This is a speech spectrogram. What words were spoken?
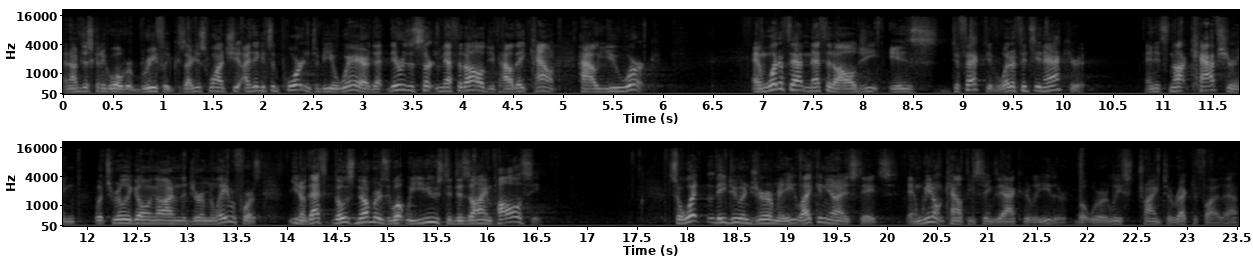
and I'm just going to go over it briefly because I just want you, I think it's important to be aware that there is a certain methodology of how they count how you work. And what if that methodology is defective? What if it's inaccurate? And it's not capturing what's really going on in the German labor force. You know, that's, those numbers are what we use to design policy. So what they do in Germany, like in the United States, and we don't count these things accurately either, but we're at least trying to rectify that,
